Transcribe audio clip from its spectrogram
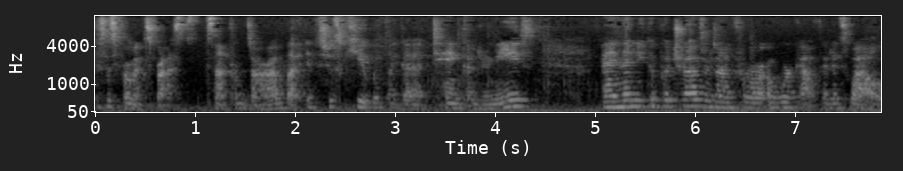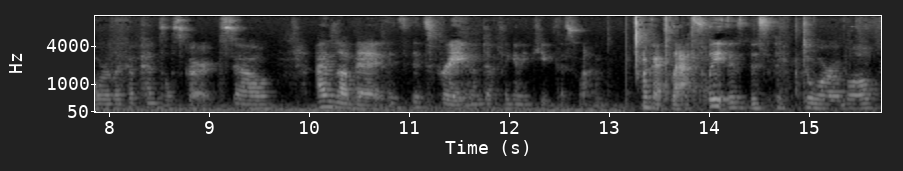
this is from Express not from Zara, but it's just cute with like a tank underneath. And then you can put trousers on for a work outfit as well, or like a pencil skirt. So I love it. It's, it's great, and I'm definitely gonna keep this one. Okay, lastly is this adorable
